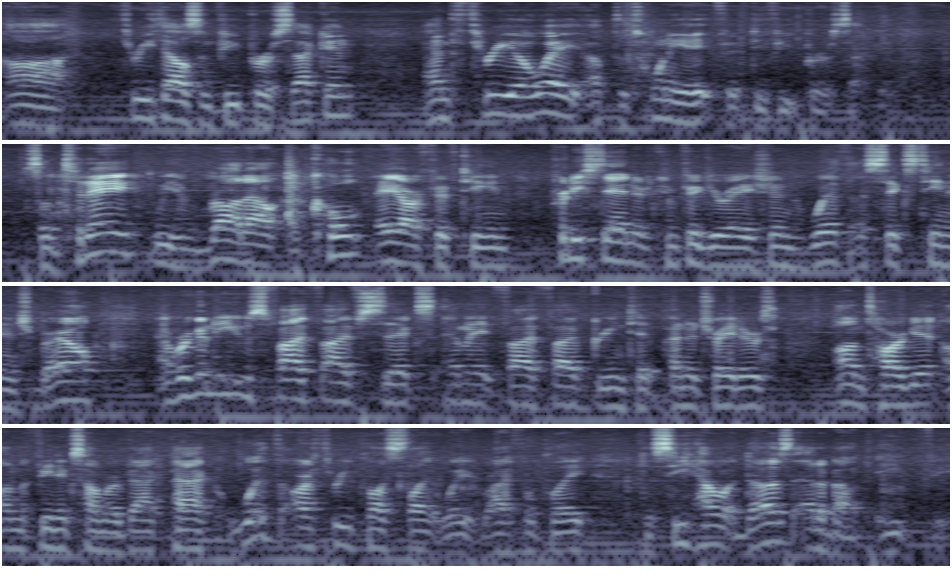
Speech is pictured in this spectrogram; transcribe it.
uh, 3,000 feet per second, and 308 up to 2,850 feet per second. So today we have brought out a Colt AR-15, pretty standard configuration with a 16-inch barrel, and we're going to use 5.56 M855 green tip penetrators on target on the Phoenix Armor backpack with our 3 plus lightweight rifle plate to see how it does at about 8 feet.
